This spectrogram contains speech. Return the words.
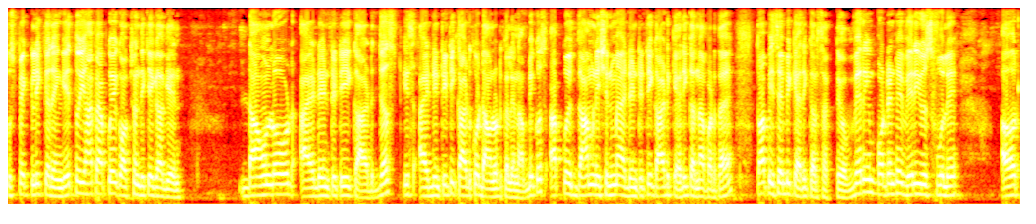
उस पर क्लिक करेंगे तो यहाँ पे आपको एक ऑप्शन दिखेगा again download identity card. Just इस आइडेंटिटी कार्ड को डाउनलोड कर लेना। बिकॉज़ आपको एग्जामिनेशन में आइडेंटिटी कार्ड कैरी करना पड़ता है तो आप इसे भी कैरी कर सकते हो। वेरी इंपॉर्टेंट है वेरी यूज़फुल है। और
